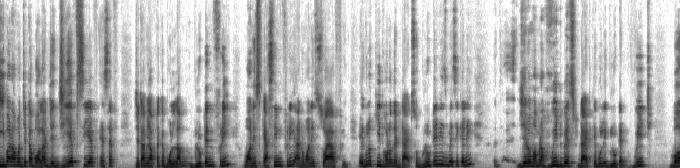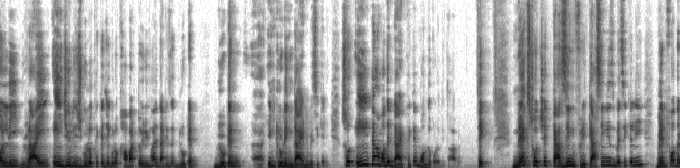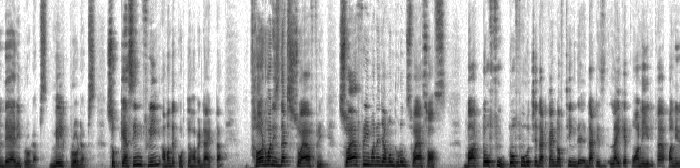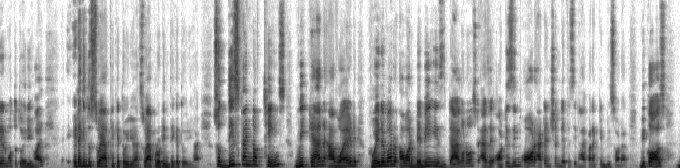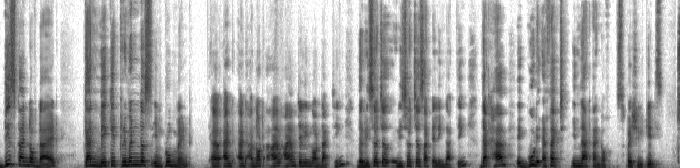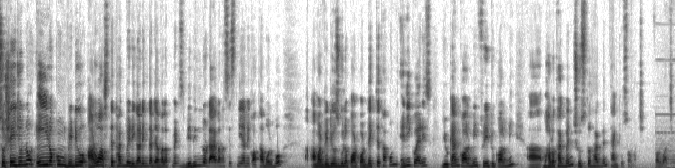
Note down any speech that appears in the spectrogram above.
এইবার আমার যেটা বলার যে জিএফ সিএফ এসএফ যেটা আমি আপনাকে বললাম gluten free one is casein free and one is soya free এগুলো কি ধরনের diet so gluten is basically যেরকম আমরা হুইট বেসড ডায়েটকে বলি গ্লুটেন হুইট বার্লি রাই এই জিনিসগুলো থেকে যেগুলো খাবার তৈরি হয় that is a gluten gluten including diet basically so এইটা আমাদের ডায়েট থেকে বন্ধ করে দিতে হবে। ঠিক? নেক্সট হচ্ছে casein free casein is basically main for the dairy products milk products so casein free আমাদের করতে হবে ডায়েটটা third one is that soya free soya free মানে যেমন ধরুন সোয়া সস বা টোফু টোফু হচ্ছে that kind of thing that is like a paneer হ্যাঁ পনিরের মতো তৈরি হয়। এটা কিন্তু সোয়া থেকে তৈরি হয় সোয়া প্রোটিন থেকে তৈরি হয়। So this kind of things we can avoid whenever our baby is diagnosed as a autism or attention deficit hyperactive disorder because this kind of diet can make a tremendous improvement uh, and and and not I am, I am telling not that thing the researcher researchers are telling that thing that have a good effect in that kind of special kids so সেই জন্য এই রকম video আরও আসতে থাকবে regarding the developments বিভিন্ন diagnosis নিয়ে আমি কথা বলব আমার ভিডিওসগুলো পরপর দেখতে থাকুন any queries you can call me free to call me ভালো থাকবেন সুস্থ থাকবেন thank you so much for watching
